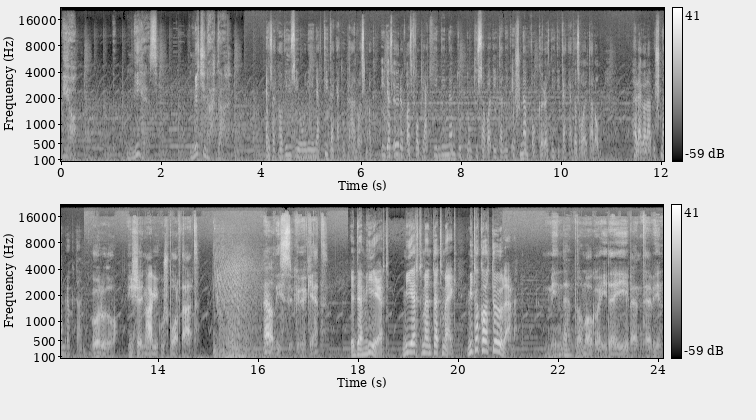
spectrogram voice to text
Mi a... Mi ez? Mit csináltál? Ezek a vízió lények titeket utánoznak. Így az őrök azt fogják hinni, nem tudtunk kiszabadítani, és nem fog körözni titeket az oltalom. Ha legalábbis nem rögtön. Gurudó, nyisd egy mágikus portált. Elvisszük őket. De miért? Miért mentett meg? Mit akar tőlem? Mindent a maga idejében, Tevin.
